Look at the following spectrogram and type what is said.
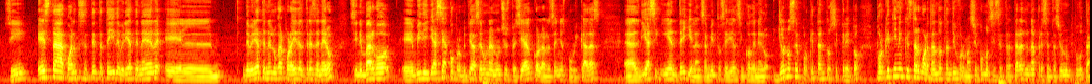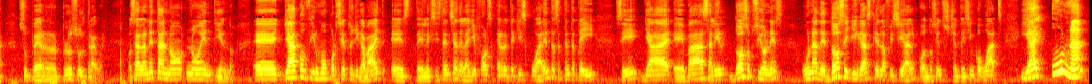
¿sí? Esta 4070 Ti debería tener el debería tener lugar por ahí del 3 de enero. Sin embargo, Nvidia ya se ha comprometido a hacer un anuncio especial con las reseñas publicadas al día siguiente y el lanzamiento sería el 5 de enero. Yo no sé por qué tanto secreto, por qué tienen que estar guardando tanta información como si se tratara de una presentación puta super plus ultra, güey. O sea, la neta no, no entiendo. Eh, ya confirmó por cierto Gigabyte este, la existencia de la GeForce RTX 4070 Ti. ¿sí? Ya eh, va a salir dos opciones. Una de 12 GB, que es la oficial, con 285 watts y hay una,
